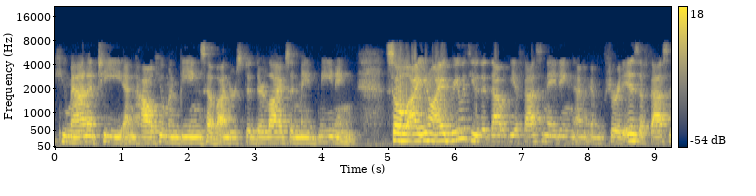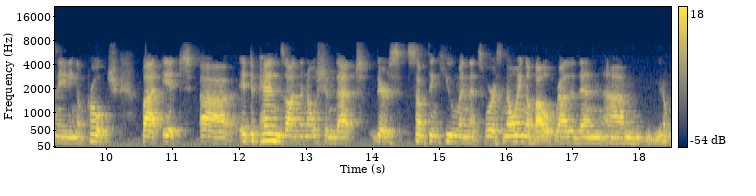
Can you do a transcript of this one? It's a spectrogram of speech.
humanity and how human beings have understood their lives and made meaning. So I, you know, I agree with you that that would be a fascinating. I'm, I'm sure it is a fascinating approach. but it uh, it depends on the notion that there's something human that's worth knowing about rather than um, you know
